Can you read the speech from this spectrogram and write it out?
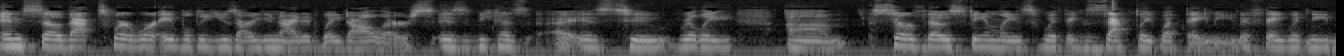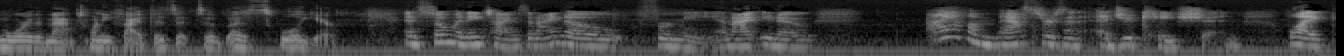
And so that's where we're able to use our united way dollars is because uh, is to really um, serve those families with exactly what they need. If they would need more than that 25 visits a, a school year. And so many times and i know for me and i you know i have a master's in education. Like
